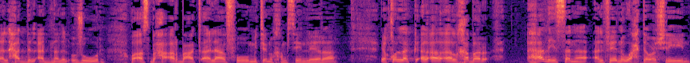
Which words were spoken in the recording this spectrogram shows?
الحد الأدنى للأجور وأصبح 4250 ليرة يقول لك ال- ال- الخبر هذه السنة 2021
